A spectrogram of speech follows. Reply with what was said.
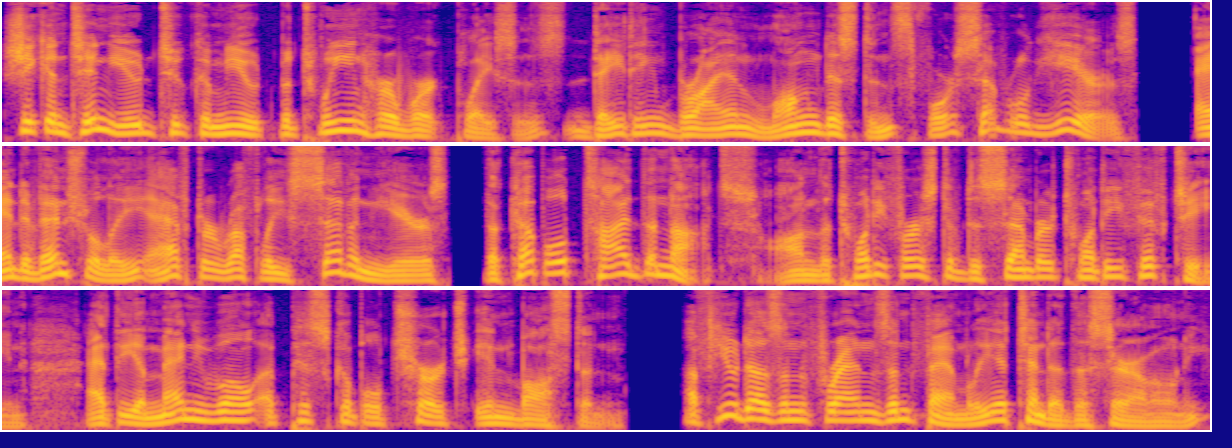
She continued to commute between her workplaces, dating Brian long distance for several years, and eventually, after roughly seven years, the couple tied the knot on the 21st of December 2015 at the Emmanuel Episcopal Church in Boston. A few dozen friends and family attended the ceremony,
